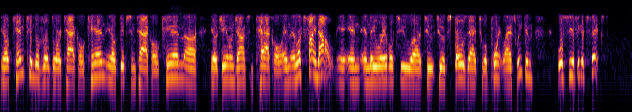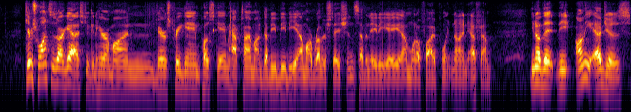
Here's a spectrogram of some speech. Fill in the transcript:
you know, can Kindle Vildor tackle? Can you know Gipson tackle? Can uh, you know Jaylon Johnson tackle? And, and let's find out. And and they were able to uh, to to expose that to a point last week, and we'll see if it gets fixed. Jim Schwantz is our guest. You can hear him on Bears pregame, postgame, halftime on WBBM, our brother station, 780 AM, 105.9 FM. You know, the, the on the edges,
